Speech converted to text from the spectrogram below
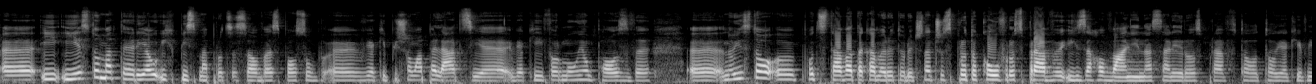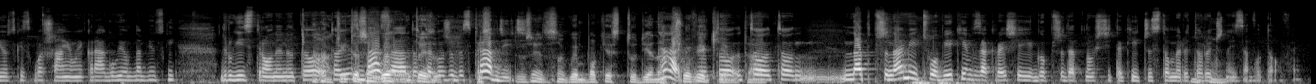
E, I, jest to materiał ich pisma procesowe, sposób e, w jaki piszą apelacje, w jaki formułują pozwy. E, No jest to podstawa taka merytoryczna, czy z protokołów rozprawy ich zachowanie na sali rozpraw, to, to jakie wnioski zgłaszają, jak reagują na wnioski drugiej strony. No to, Aha, to jest są baza do to jest- tego, żeby to sprawdzić. Rozumiem, to są głębokie studia nad tak, człowiekiem. no to, tak. to, to nad przynajmniej człowiekiem w zakresie jego przydatności takiej czysto merytorycznej, zawodowej.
